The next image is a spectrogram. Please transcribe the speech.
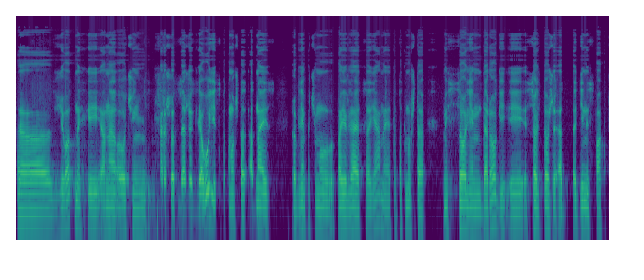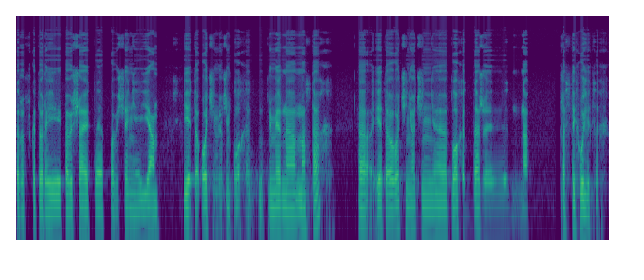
э, животных, и она очень хорошо даже для улиц, потому что одна из проблем, почему появляются ямы, это потому что мы солим дороги, и соль тоже один из факторов, который повышает э, повышение ям. И это очень-очень плохо, например, на мостах. Э, и это очень-очень плохо даже на простых улицах.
